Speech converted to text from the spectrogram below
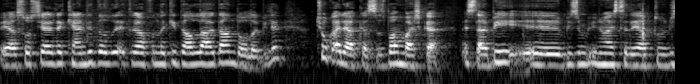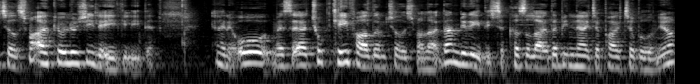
veya sosyalde kendi dalı etrafındaki dallardan da olabilir. Çok alakasız, bambaşka. Mesela bir e, bizim üniversitede yaptığımız bir çalışma arkeoloji ile ilgiliydi. Yani o mesela çok keyif aldığım çalışmalardan biriydi. İşte kazılarda binlerce parça bulunuyor.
